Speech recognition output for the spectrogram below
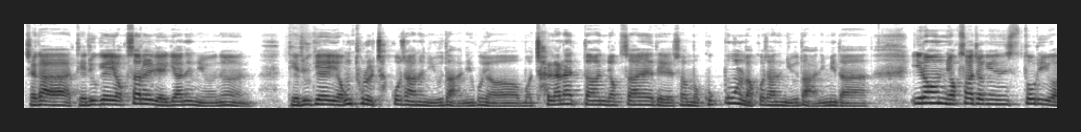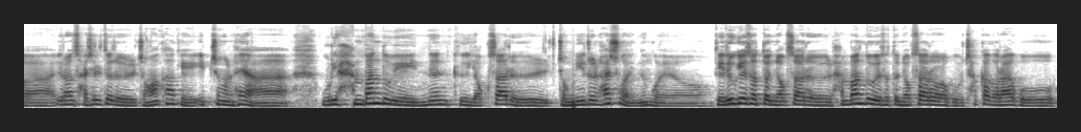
제가 대륙의 역사를 얘기하는 이유는 대륙의 영토를 찾고자 하는 이유도 아니고요. 뭐 찬란했던 역사에 대해서 뭐 국뽕을 맞고자 하는 이유도 아닙니다. 이런 역사적인 스토리와 이런 사실들을 정확하게 입증을 해야 우리 한반도에 있는 그 역사를 정리를 할 수가 있는 거예요. 대륙에 있었던 역사를 한반도에 있었던 역사라고 착각을 하고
